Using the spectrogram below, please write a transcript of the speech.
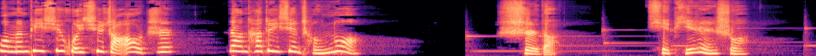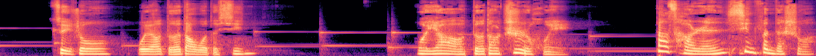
我们必须回去找奥芝，让他兑现承诺。是的。铁皮人说：“最终，我要得到我的心。我要得到智慧。”稻草人兴奋地说：“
